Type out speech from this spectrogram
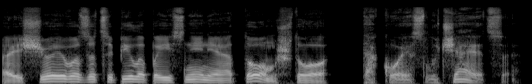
А еще его зацепило пояснение о том, что такое случается.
